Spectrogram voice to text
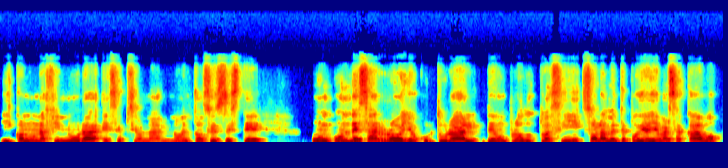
y con una finura excepcional, ¿no? Entonces, este, un, desarrollo cultural de un producto así solamente podía llevarse a cabo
